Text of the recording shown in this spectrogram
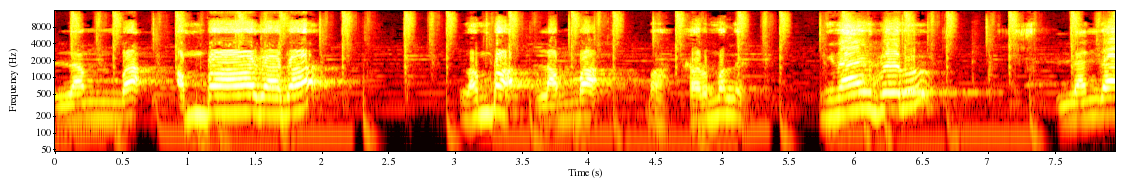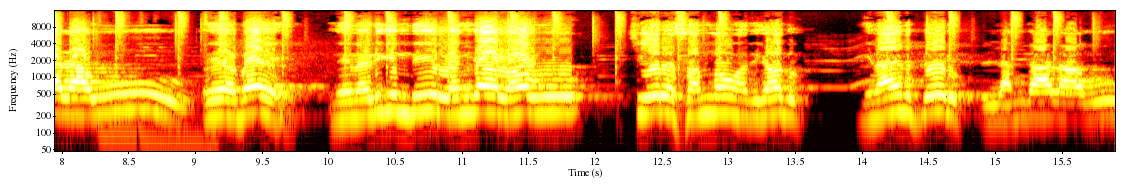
లంబ. అంబా కాదా? లంబా. లంబ. బా కర్మలే. మీ నాయన పేరు? లంగాలావు. ఏ అబ్బాయి నేను అడిగింది లంగా లావు చీర సన్నం అది కాదు. మీ నాయన పేరు? లంగాలావు.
